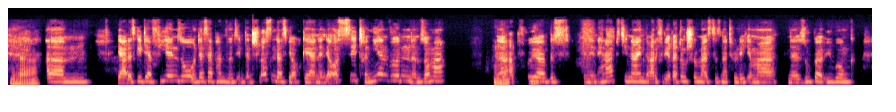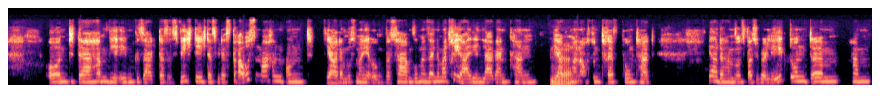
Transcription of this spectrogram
Ja. Ähm, ja, das geht ja vielen so und deshalb haben wir uns eben entschlossen, dass wir auch gerne in der Ostsee trainieren würden im Sommer Ne, mhm. ab Frühjahr bis in den Herbst hinein. Gerade für die Rettungsschwimmer ist das natürlich immer eine super Übung. Und da haben wir eben gesagt, das ist wichtig, dass wir das draußen machen. Und ja, da muss man ja irgendwas haben, wo man seine Materialien lagern kann, ja, ja wo man auch so einen Treffpunkt hat. Ja, da haben wir uns was überlegt und ähm, haben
